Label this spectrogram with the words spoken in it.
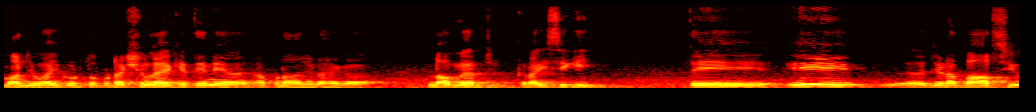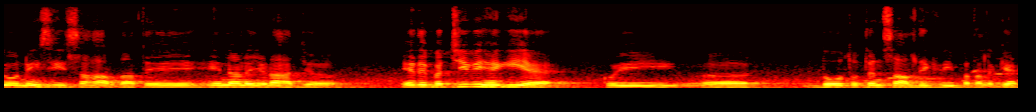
ਮਾਨਜੋ ਹਾਈ ਕੋਰਟ ਤੋਂ ਪ੍ਰੋਟੈਕਸ਼ਨ ਲੈ ਕੇ ਤੇ ਇਹਨੇ ਆਪਣਾ ਜਿਹੜਾ ਹੈਗਾ, ਲਵ ਮੈਰਿਜ ਕਰਾਈ ਸੀਗੀ। ਤੇ ਇਹ ਜਿਹੜਾ ਬਾਪ ਸੀ, ਉਹ ਨਹੀਂ ਸੀ ਸਹਾਰਦਾ ਤੇ ਇਹਨਾਂ ਨੇ ਜਿਹੜਾ ਅੱਜ, ਇਹਦੇ ਬੱਚੀ ਵੀ ਹੈਗੀ ਹੈ, ਕੋਈ 2 ਤੋਂ 3 ਸਾਲ ਦੇ ਕਰੀਬ ਪਤਾ ਲੱਗਿਆ।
